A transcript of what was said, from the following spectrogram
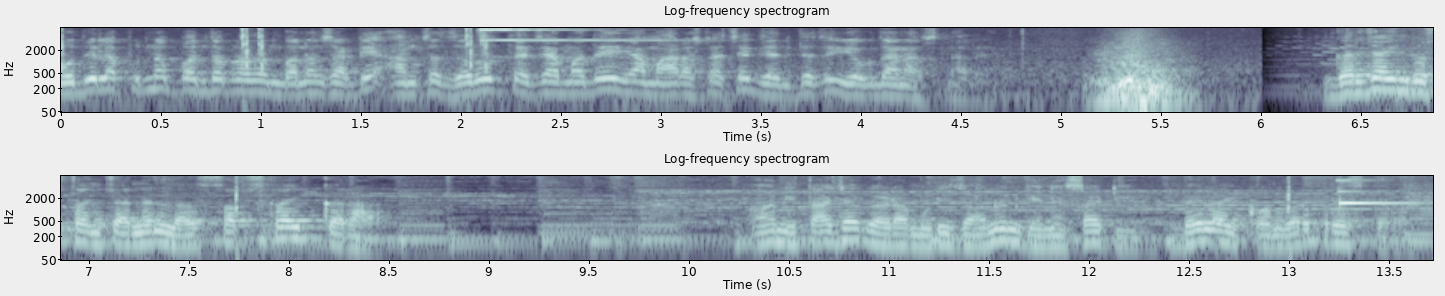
मोदीला पुन्हा पंतप्रधान बनवण्यासाठी आमचं जरूर त्याच्यामध्ये या महाराष्ट्राच्या जनतेचं योगदान असणार आहे. गरजा हिंदुस्तान चॅनलला सबस्क्राईब करा आणि ताज्या घडामोडी जाणून घेण्यासाठी बेल आयकॉनवर प्रेस करा.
